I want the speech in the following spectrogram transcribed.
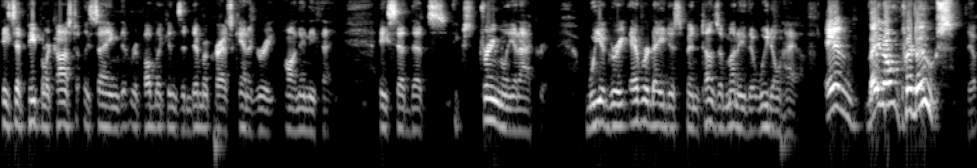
He said, People are constantly saying that Republicans and Democrats can't agree on anything. He said that's extremely inaccurate. We agree every day to spend tons of money that we don't have. And they don't produce. Yep.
